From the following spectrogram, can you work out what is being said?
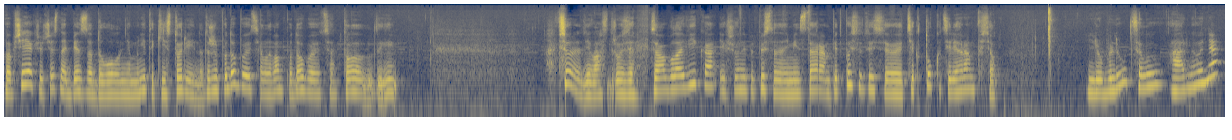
Взагалі, якщо чесно, без задоволення. Мені такі історії не дуже подобаються, але вам подобаються. То все раді вас, друзі. З вами була Віка. Якщо не підписані на мій інстаграм, підписуйтесь, тікток, телеграм, все. Люблю, цілую, гарного дня!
